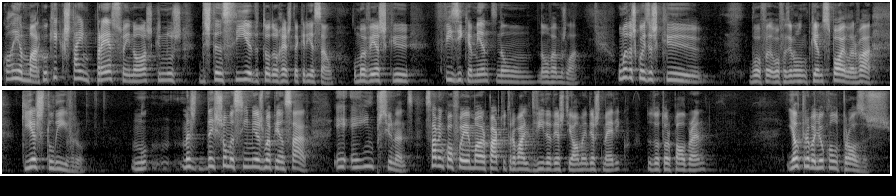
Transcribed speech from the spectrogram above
qual é a marca? O que é que está impresso em nós que nos distancia de todo o resto da criação, uma vez que fisicamente não, não vamos lá? Uma das coisas que. Vou, vou fazer um pequeno spoiler, vá. Que este livro. Mas deixou-me assim mesmo a pensar. É, é, impressionante. Sabem qual foi a maior parte do trabalho de vida deste homem, deste médico, do Dr. Paul Brand? Ele trabalhou com leprosos.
